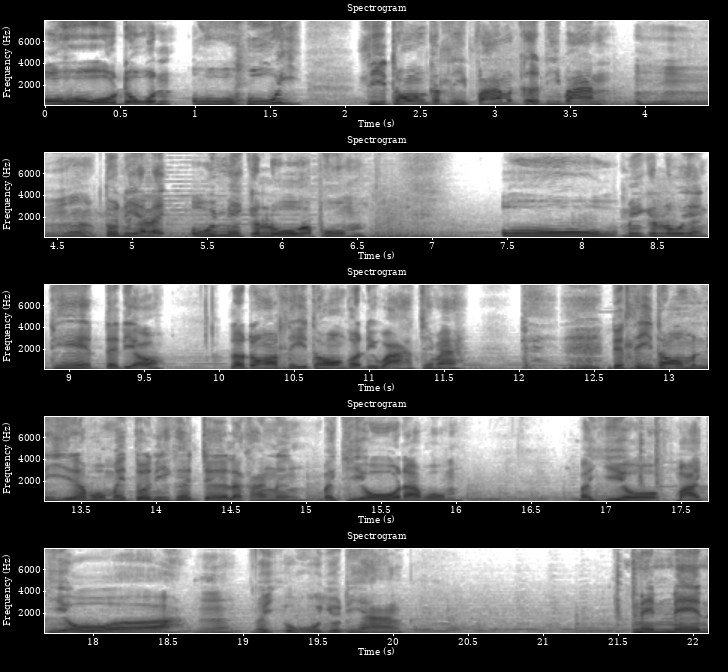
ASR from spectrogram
โอ้โห โดน โอ้โหสีทองกับสีฟ้ามาเกิดที่บ้าน อืตัวนี้อะไรโอ้ยเมกะโลครับผม โอ้เมกะโลอย่างเทศแต่เดี๋ยว เราต้องเอาสีทองก่อนดีวะใช่ไหมเดี๋ยวสีทองมันหนีนะผมไอตัวนี้เคยเจอแล้วครั้งหนึ่งบาคิโอนะผมบาคิโอบาคิโอเหรอเฮ้ยโอ้โหอยู่ที่หาง เน้นเน้น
